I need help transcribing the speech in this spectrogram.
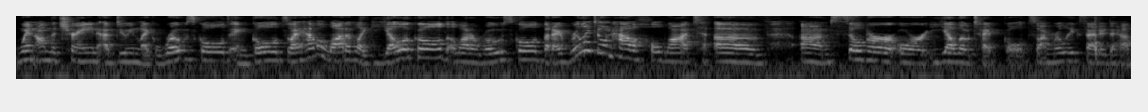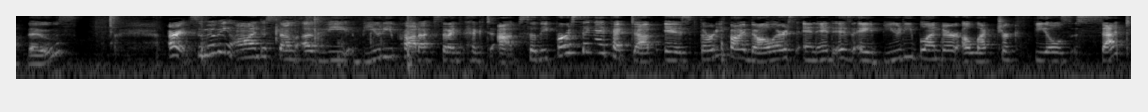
went on the train of doing like rose gold and gold. So I have a lot of like yellow gold, a lot of rose gold, but I really don't have a whole lot of um, silver or yellow type gold. So I'm really excited to have those. All right, so moving on to some of the beauty products that I picked up. So the first thing I picked up is $35 and it is a Beauty Blender Electric Feels set.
